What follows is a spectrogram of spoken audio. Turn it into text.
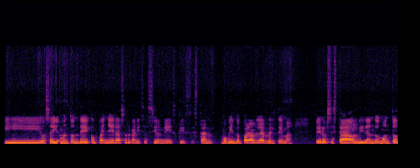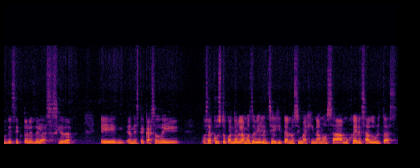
Y, o sea, hay un montón de compañeras, organizaciones que se están moviendo para hablar del tema, pero se está olvidando un montón de sectores de la sociedad. en este caso de o sea, justo cuando hablamos de violencia digital nos imaginamos a mujeres adultas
